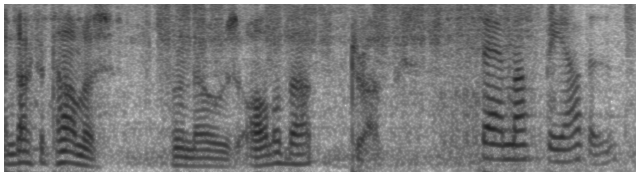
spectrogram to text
And Dr. Thomas, who knows all about drugs. There must be others.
